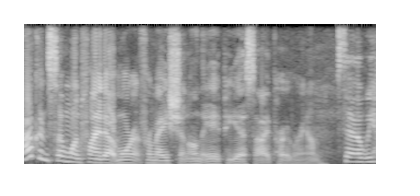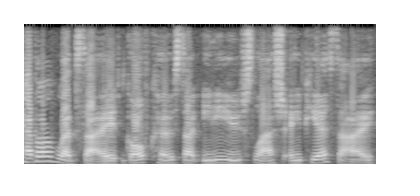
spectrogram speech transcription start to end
How can someone find out more information on the APSI program? So we have our website, gulfcoast.edu slash APSI,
